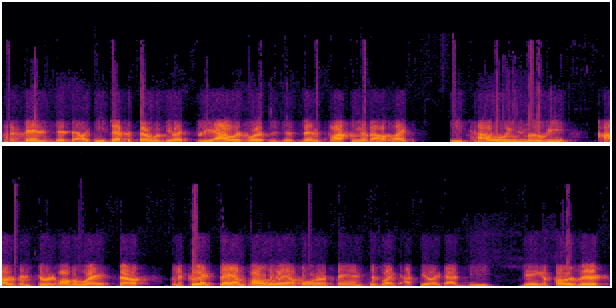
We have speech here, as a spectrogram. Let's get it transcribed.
I binged it. Like each episode would be like three hours worth of just them talking about like each Halloween movie. I was into it all the way. So I can't say I'm all the way a horror fan because like I feel like I'd be being a poser.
